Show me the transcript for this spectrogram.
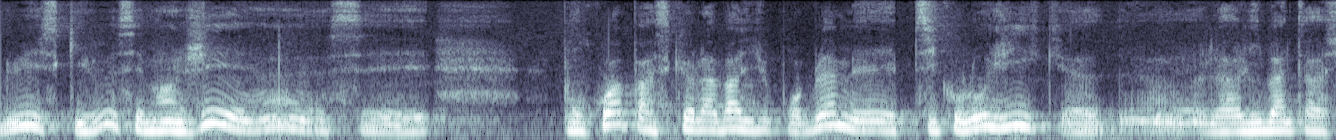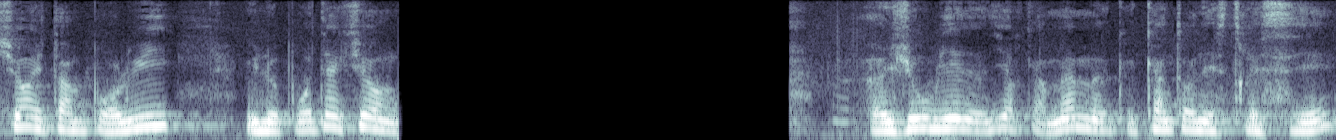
lui, ce qu'il veut, c'est manger. Hein, pourquoi? Parce que la base du problème est psychologique, l'alimentation étant pour lui une protection. Euh, j'ai oublié de dire quand même que quand on est stressé,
